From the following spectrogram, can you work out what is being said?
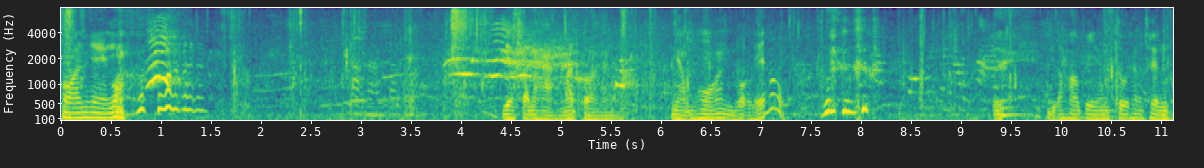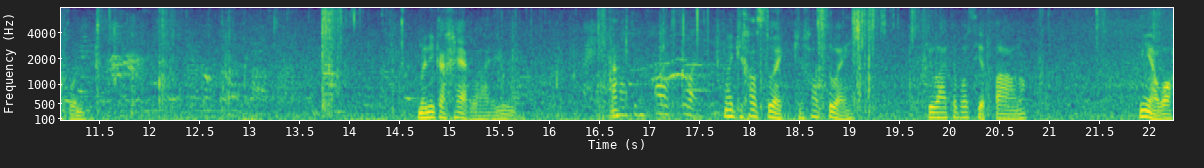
ฮอนแหงวะอาบน้ำตอนเย็นอย่าสนหามาตอนนั้นยำฮ้อนบอกแล้ว เดี๋ยวเราไปยังโซทางเทิงทุกคนมื่อนี้ก็แขกหลายอยู่ มากินข้าวสวยไม่กินข้าวสวยกินข้าวสวย คือว่าจะพอเสียเปล่าเนาะนี่เหรอวะ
